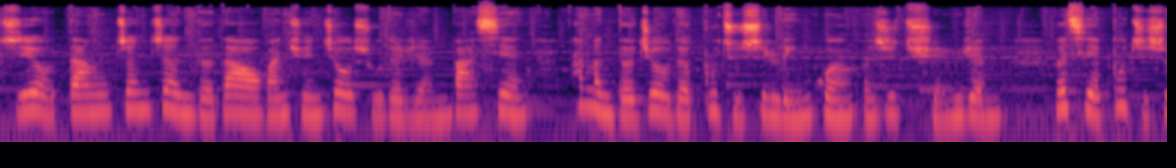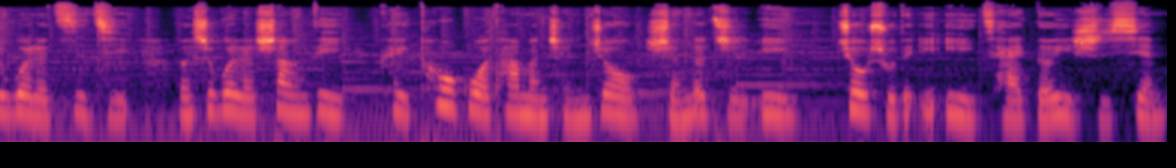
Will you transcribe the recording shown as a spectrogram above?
只有当真正得到完全救赎的人发现，他们得救的不只是灵魂，而是全人，而且不只是为了自己，而是为了上帝，可以透过他们成就神的旨意，救赎的意义才得以实现。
